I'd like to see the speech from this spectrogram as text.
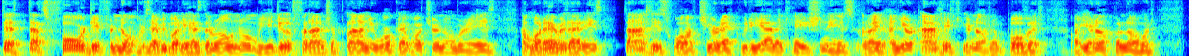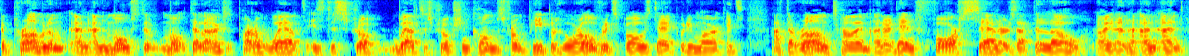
That that's four different numbers. Everybody has their own number. You do a financial plan, you work out what your number is, and whatever that is, that is what your equity allocation is, right? And you're at it, you're not above it, or you're not below it. The problem, and, and most of mo- the largest part of wealth is destruct wealth destruction comes from people who are overexposed to equity markets at the wrong time and are then forced sellers at the low, right? And and and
